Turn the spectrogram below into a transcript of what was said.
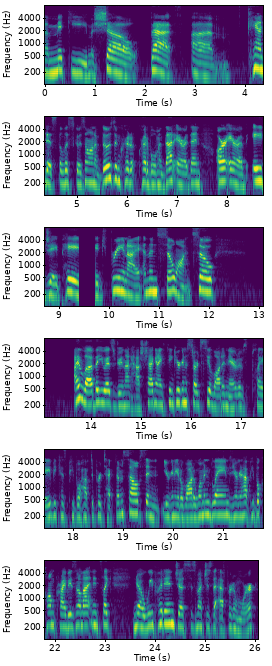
Mickie, Michelle, Beth, um, Candice, the list goes on of those incredible women, that era, then our era of AJ, Paige, Brie and I, and then so on. So I love that you guys are doing that hashtag, and I think you're going to start to see a lot of narratives play because people have to protect themselves, and you're going to get a lot of women blamed, and you're going to have people call them crybabies and all that. And it's like, no, we put in just as much as the effort and work,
